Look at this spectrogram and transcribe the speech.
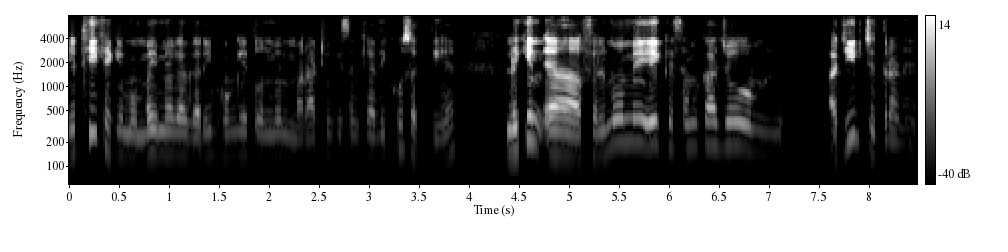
ये ठीक है कि मुंबई में अगर गरीब होंगे तो उनमें मराठियों की संख्या अधिक हो सकती है। लेकिन अ, फ़िल्मों में एक किस्म का जो अजीब चित्रण है,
